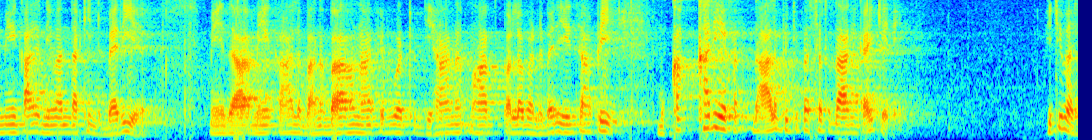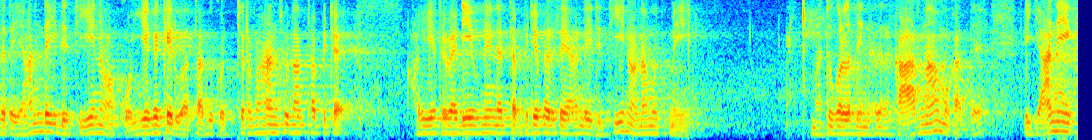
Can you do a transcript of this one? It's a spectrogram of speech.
මේ කාලේ නිවන් දකින්න බැරිය. මේ දා මේ කාලේ බණ භාවනා කරුවට ධ්‍යාන මාර්ගඵල වන්න බැරි. ඒක අපි මොකක් හරි එකක් දාලා පිටිපස්සට දාන එකයි කෙරේ. පිටිපස්සට යන්න ඉඩ තියෙනවා කොයි එක කෙරුවත් අපි කොච්චර මහන්සි වුණත් අපිට හරියට වැඩි වුණේ නැත්නම් පිටිපස්සට යන්න ඉඩ තියෙනවා. නමුත් මේ මතු කළ දෙන්න හදන කාරණා මොකද්ද? ඒ යන්නේක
